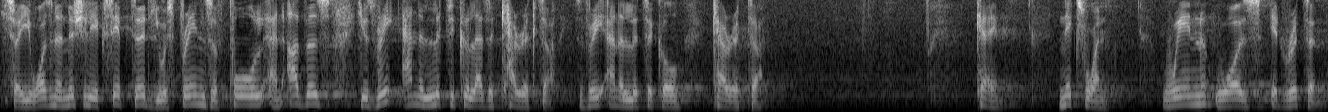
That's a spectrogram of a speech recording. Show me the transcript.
So he wasn't initially accepted. He was friends of Paul and others. He was very analytical as a character. He's a very analytical character. Okay, next one. When was it written?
